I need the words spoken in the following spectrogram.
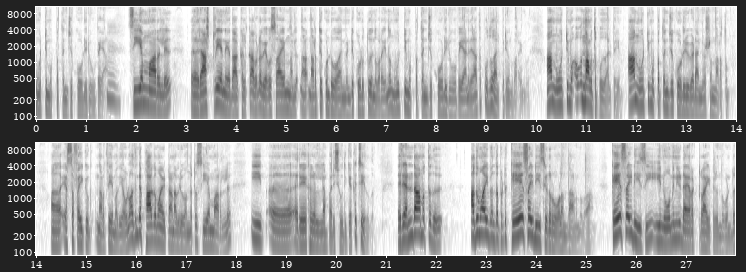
നൂറ്റി മുപ്പത്തഞ്ച് കോടി രൂപയാണ്. സി എം ആറിൽ രാഷ്ട്രീയ നേതാക്കൾക്ക് അവരുടെ വ്യവസായം നടത്തിക്കൊണ്ടുപോകാൻ വേണ്ടി കൊടുത്തു എന്ന് പറയുന്ന നൂറ്റി മുപ്പത്തഞ്ച് കോടി രൂപയാണ് ഇതിനകത്ത് പൊതു താല്പര്യം എന്ന് പറയുന്നത്. ആ നൂറ്റി ഒന്നാമത്തെ പൊതു താല്പര്യം ആ നൂറ്റി മുപ്പത്തഞ്ച് കോടി രൂപയുടെ അന്വേഷണം നടത്തും. എസ് എഫ് ഐക്ക് നടത്തിയേ മതിയാവുള്ളൂ. അതിന്റെ ഭാഗമായിട്ടാണ് അവർ വന്നിട്ട് സി എം ആറിൽ ഈ രേഖകളെല്ലാം പരിശോധിക്കുകയൊക്കെ ചെയ്തത്. രണ്ടാമത്തത് അതുമായി ബന്ധപ്പെട്ട് കെ എസ് ഐ ഡി സിയുടെ റോൾ എന്താണെന്നുള്ളതാണ്. K S I D C ഈ നോമിനി ഡയറക്ടറായിട്ടിരുന്നു കൊണ്ട്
